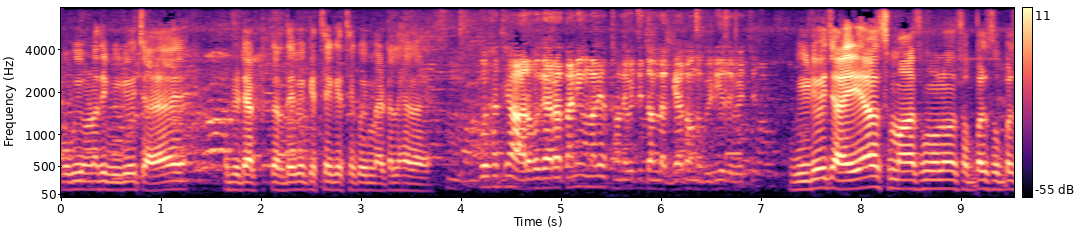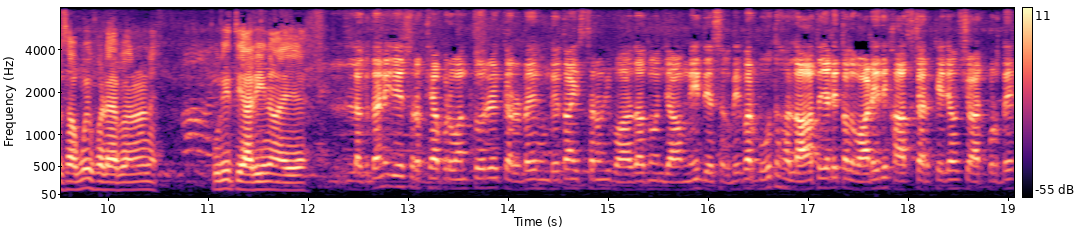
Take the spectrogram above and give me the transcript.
ਉਹ ਵੀ ਉਹਨਾਂ ਦੀ ਵੀਡੀਓ ਚ ਆਇਆ ਹੈ। ਉਹ ਡਿਟੈਕਟ ਕਰਦੇ ਵੀ ਕਿੱਥੇ ਕਿੱਥੇ ਕੋਈ ਮੈਟਲ ਹੈਗਾ ਹੈ। ਕੋਈ ਹਥਿਆਰ ਵਗੈਰਾ ਤਾਂ ਨਹੀਂ ਉਹਨਾਂ ਦੇ ਹੱਥਾਂ ਦੇ ਵਿੱਚ ਜਿੱਦਾਂ ਲੱਗਿਆ ਤੁਹਾਨੂੰ ਵੀਡੀਓ ਦੇ ਵਿੱਚ? ਵੀਡੀਓ ਚ ਆਏ ਆ ਸਮਾਨ ਸਮੂਨ ਸੱਬਲ ਸੁੱਬਲ ਸਭ ਕੁਝ ਫੜਿਆ ਪਿਆ ਉਹਨਾਂ ਨੇ। ਪੂਰੀ ਤਿਆਰੀ ਨਾਲ ਆਏ ਆ। ਲੱਗਦਾ ਨਹੀਂ ਜੇ ਸੁਰੱਖਿਆ ਪ੍ਰਬੰਧ ਤੋਰੇ ਕਰ ਰਹੇ ਹੁੰਦੇ ਤਾਂ ਇਸ ਤਰ੍ਹਾਂ ਦੀ ਵਾਰਦਾਤ ਨੂੰ ਅੰਜਾਮ ਨਹੀਂ ਦੇ ਸਕਦੇ ਪਰ ਬਹੁਤ ਹਾਲਾਤ ਜਿਹੜੇ ਤਲਵਾੜੇ ਦੇ ਖਾਸ ਕਰਕੇ ਜਾਂ ਹੁਸ਼ਿਆਰਪੁਰ ਦੇ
